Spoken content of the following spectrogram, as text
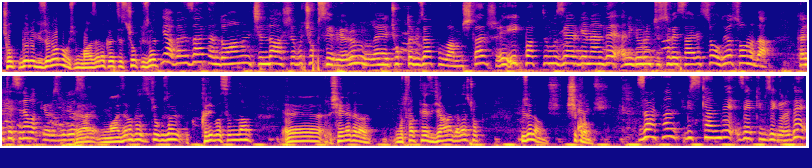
çok böyle güzel olmamış. Malzeme kalitesi çok güzel. Ya ben zaten doğanın içinde ahşabı çok seviyorum ve çok da güzel kullanmışlar. E, ilk baktığımız yer genelde hani görüntüsü vesairesi oluyor. Sonra da kalitesine bakıyoruz biliyorsun. Yani malzeme kalitesi çok güzel. Klibasından e, şeyine kadar, mutfak tezgahına kadar çok güzel olmuş. Şık Evet. olmuş. Zaten biz kendi zevkimize göre de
